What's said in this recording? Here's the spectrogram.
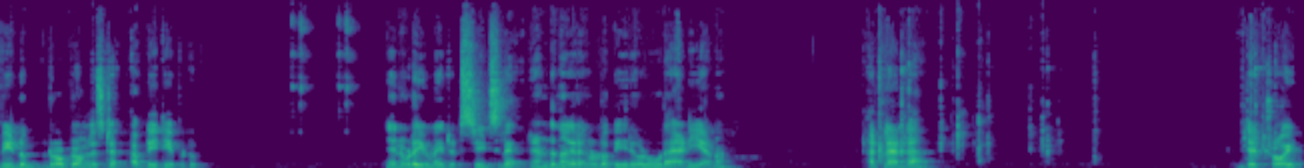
വീണ്ടും ഡ്രോപ്പ് ഡൗൺ ലിസ്റ്റ് അപ്ഡേറ്റ് ചെയ്യപ്പെട്ടു. ഞാനിവിടെ യുണൈറ്റഡ് സ്റ്റേറ്റ്സിലെ രണ്ട് നഗരങ്ങളുടെ പേരുകളൂടെ ആഡ് ചെയ്യാണ്. Atlanta Detroit.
